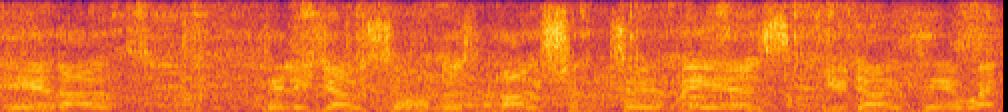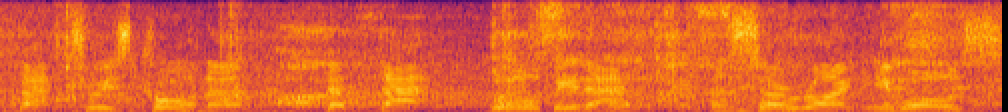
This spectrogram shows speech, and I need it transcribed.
Here though, Billy Joe Saunders motioned to me as Udofia went back to his corner that that will be that, and so right he was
